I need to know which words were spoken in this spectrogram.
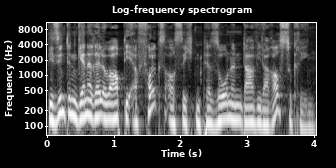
Wie sind denn generell überhaupt die Erfolgsaussichten, Personen da wieder rauszukriegen?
